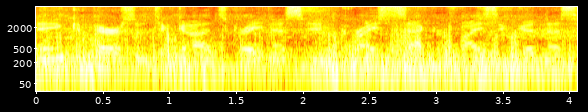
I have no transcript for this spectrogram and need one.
in comparison to God's greatness and Christ's sacrifice and goodness.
